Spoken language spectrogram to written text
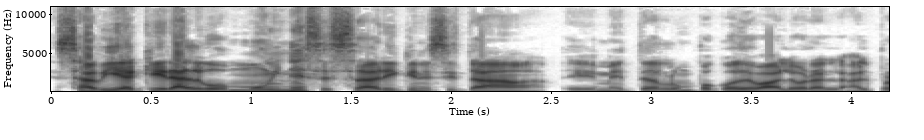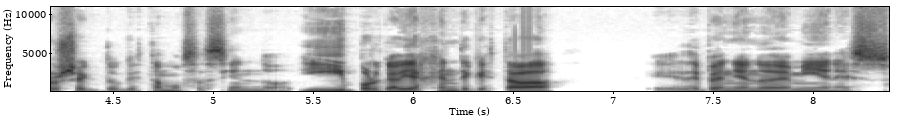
Sabía que era algo muy necesario y que necesitaba eh, meterle un poco de valor al, proyecto que estamos haciendo. Y porque había gente que estaba eh, dependiendo de mí en eso.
